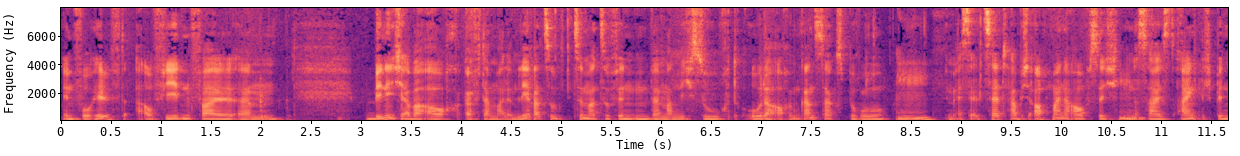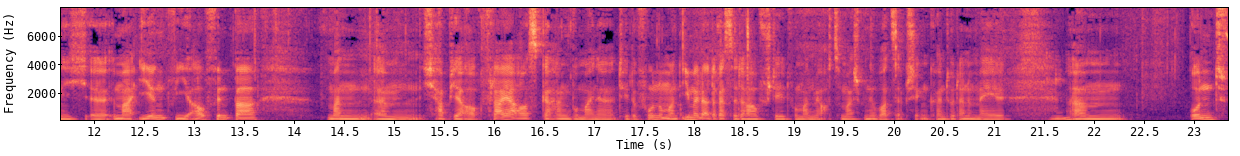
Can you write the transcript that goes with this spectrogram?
Info hilft. Auf jeden Fall ähm, bin ich aber auch öfter mal im Lehrerzimmer zu finden, wenn man mich sucht, oder auch im Ganztagsbüro. Mhm. Im SLZ habe ich auch meine Aufsichten. Mhm. Das heißt, eigentlich bin ich äh, immer irgendwie auffindbar. Man, ähm, ich habe ja auch Flyer ausgehangen, wo meine Telefonnummer und E-Mail-Adresse draufsteht, wo man mir auch zum Beispiel eine WhatsApp schicken könnte oder eine Mail. Mhm. Ähm, und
